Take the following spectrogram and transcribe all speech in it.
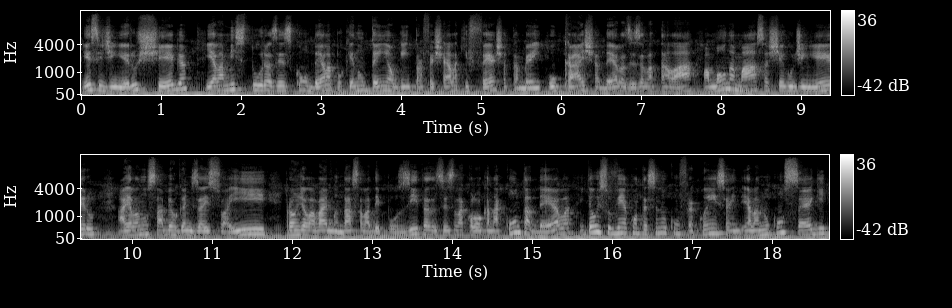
Esse dinheiro chega e ela mistura às vezes com o dela porque não tem alguém para fechar, ela que fecha também o caixa dela, às vezes ela tá lá com a mão na massa, chega o dinheiro, aí ela não sabe organizar isso aí, para onde ela vai mandar, se ela deposita, às vezes ela coloca na conta dela. Então isso vem acontecendo com frequência, ela não consegue,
